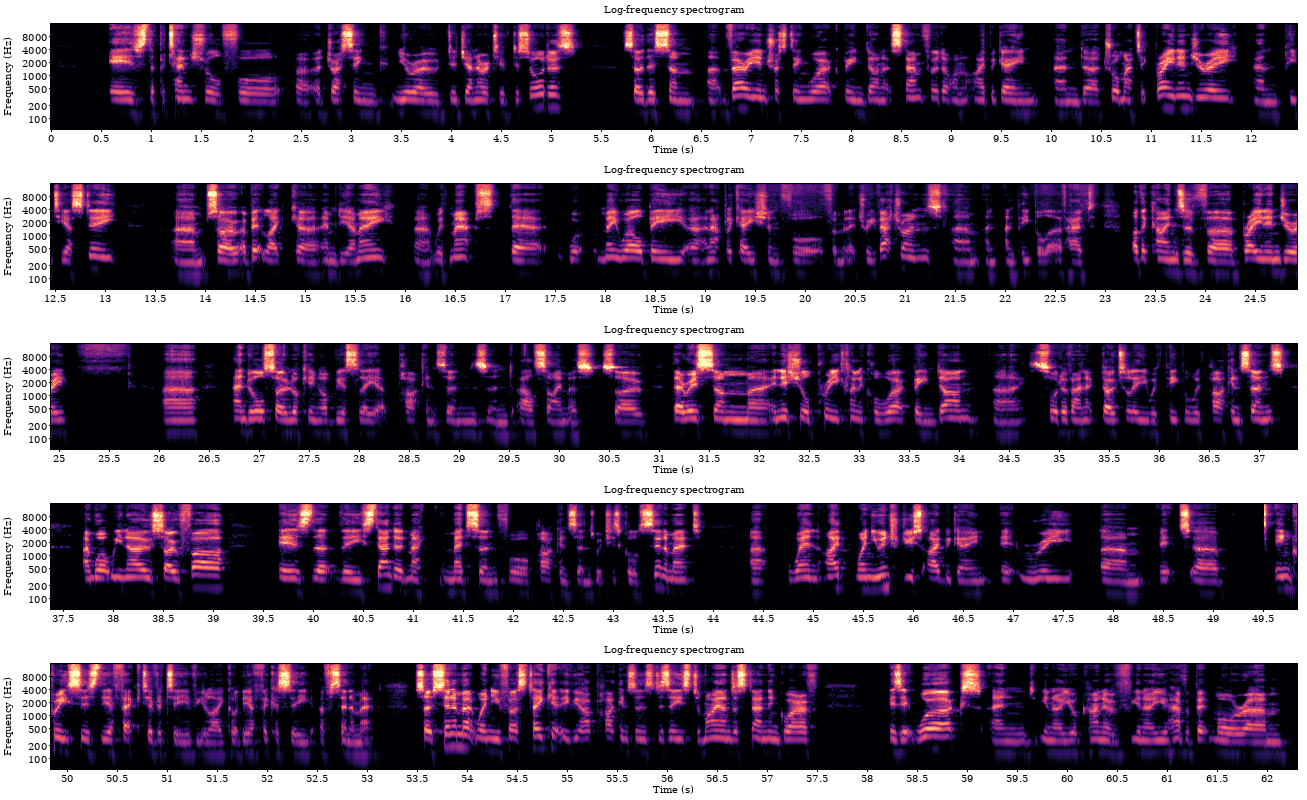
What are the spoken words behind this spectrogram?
is the potential for uh, addressing neurodegenerative disorders. So there's some uh, very interesting work being done at Stanford on ibogaine and uh, traumatic brain injury and PTSD. Um, so a bit like uh, MDMA uh, with MAPS, there w- may well be uh, an application for, for military veterans um, and, and people that have had other kinds of uh, brain injury. Uh, and also looking obviously at Parkinson's and Alzheimer's. So there is some uh, initial preclinical work being done, sort of anecdotally with people with Parkinson's. And what we know so far is that the standard me- medicine for Parkinson's, which is called Sinemet, uh, when I when you introduce ibogaine, it re um, it uh, increases the effectivity, if you like, or the efficacy of Sinemet. So Sinemet, when you first take it, if you have Parkinson's disease, to my understanding, Gaurav, is it works, and you know you're kind of you know you have a bit more um,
